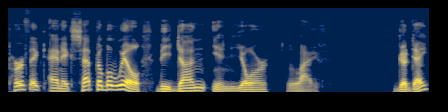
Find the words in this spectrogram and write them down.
perfect, and acceptable will be done in your life. Good day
